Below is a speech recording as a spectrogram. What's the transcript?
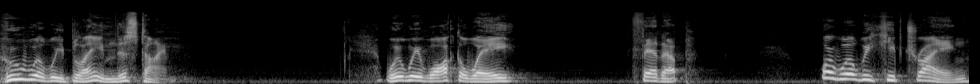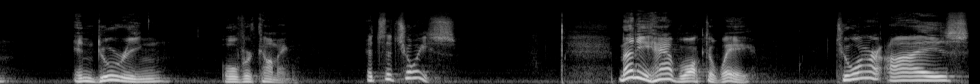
Who will we blame this time? Will we walk away fed up? Or will we keep trying, enduring overcoming. It's a choice. Many have walked away. To our eyes,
